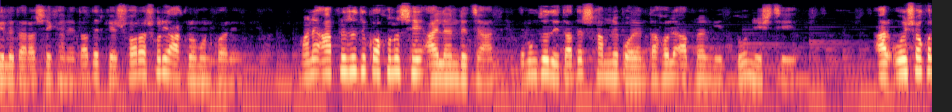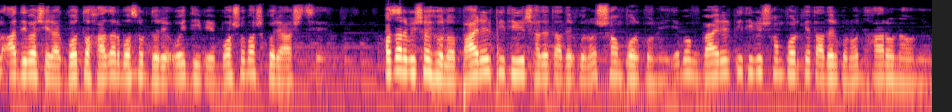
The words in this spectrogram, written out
গেলে তারা সেখানে তাদেরকে সরাসরি আক্রমণ করে। মানে আপনি যদি কখনো সেই আইল্যান্ডে যান এবং যদি তাদের সামনে পড়েন, তাহলে আপনার মৃত্যু নিশ্চিত। আর ওই সকল আদিবাসীরা গত হাজার বছর ধরে ওই দ্বীপে বসবাস করে আসছে। মজার বিষয় হলো, বাইরের পৃথিবীর সাথে তাদের কোনো সম্পর্ক নেই এবং বাইরের পৃথিবীর সম্পর্কে তাদের কোনো ধারণাও নেই।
